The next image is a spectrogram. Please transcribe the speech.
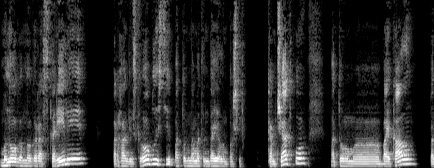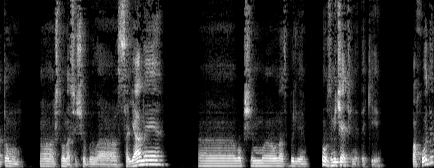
много-много раз в Карелии, Архангельской области, потом нам это надоело, мы пошли в Камчатку, потом э, Байкал, потом, э, что у нас еще было, Саяны, Э, В общем, у нас были ну, замечательные такие походы.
